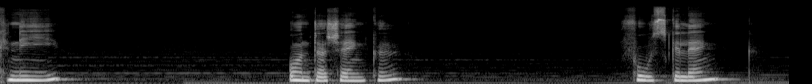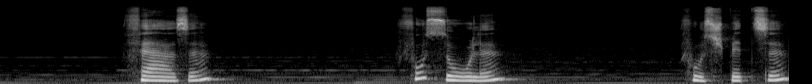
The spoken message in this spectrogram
Knie, Unterschenkel, Fußgelenk, Ferse, Fußsohle, Fußspitze,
